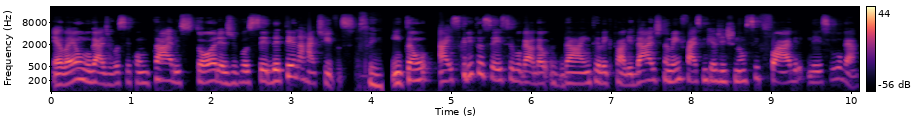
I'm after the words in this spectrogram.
ela é um lugar de você contar histórias, de você deter narrativas. Sim. Então, a escrita ser esse lugar da, da intelectualidade também faz com que a gente não se flagre nesse lugar.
